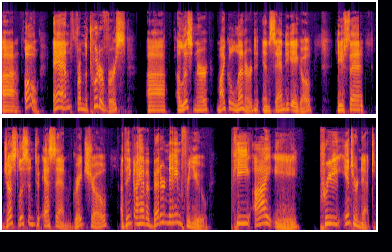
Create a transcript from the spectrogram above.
uh, oh, and from the Twitterverse, uh, a listener, Michael Leonard in San Diego, he said, "Just listen to SN, great show. I think I have a better name for you, PIE, pre-internet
